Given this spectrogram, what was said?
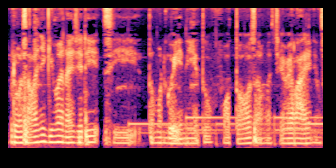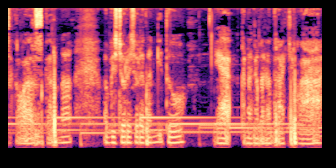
Bermasalahnya gimana? Jadi si teman gue ini itu foto sama cewek lain yang sekelas karena habis coret-coretan gitu. Ya kenang-kenangan terakhir lah.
